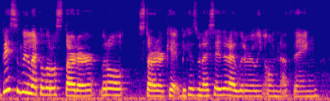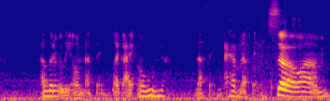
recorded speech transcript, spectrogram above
basically like a little starter, little starter kit. Because when I say that I literally own nothing, I literally own nothing. Like I own nothing. I have nothing. So um,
